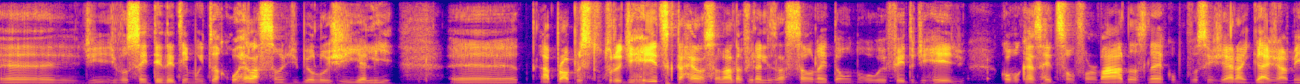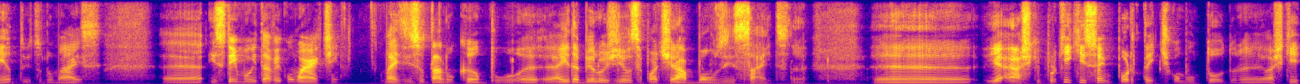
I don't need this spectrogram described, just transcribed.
é, de, de, você entender, tem muita correlação de biologia ali. É, a própria estrutura de redes que está relacionada à viralização, né? então o efeito de rede, como que as redes são formadas, né? como que você gera engajamento e tudo mais. É, isso tem muito a ver com marketing, mas isso está no campo é, aí da biologia, você pode tirar bons insights. Né? É, e acho que por que, que isso é importante como um todo, né? Eu acho que,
